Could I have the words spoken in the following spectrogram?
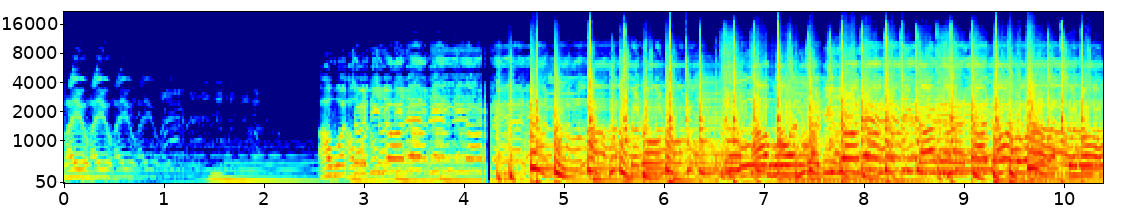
ભલાયો આવો ચડિયો રે આવો ચડિયો રે દાદો વાછડો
